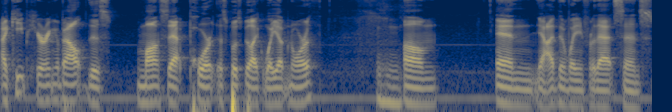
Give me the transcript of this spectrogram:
I keep hearing about this Mondstadt port that's supposed to be like way up north. Mm-hmm. Um, and yeah, I've been waiting for that since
